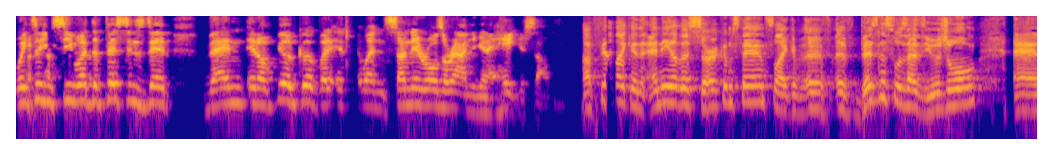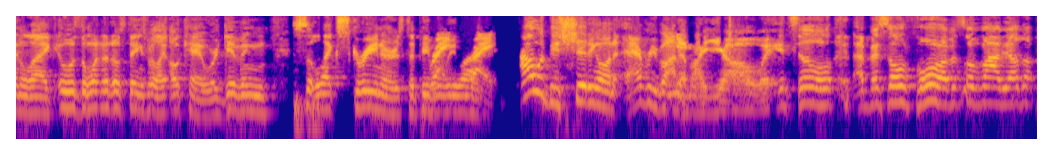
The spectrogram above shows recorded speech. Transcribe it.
wait till you see what the Pistons did, then it'll feel good. But it, when Sunday rolls around, you're going to hate yourself. I feel like in any other circumstance, like if, if, if, business was as usual and like it was the one of those things where like, okay, we're giving select screeners to people right, we like. Right. I would be shitting on everybody. I'm like, yo, wait until episode four, episode five, y'all.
